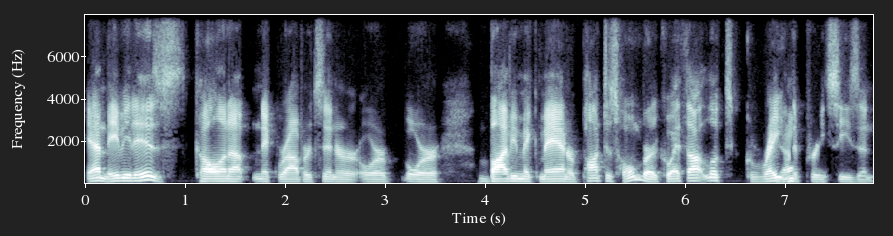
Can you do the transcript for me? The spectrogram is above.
yeah, maybe it is calling up Nick Robertson or or or Bobby McMann or Pontus Holmberg, who I thought looked great yeah. in the preseason.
